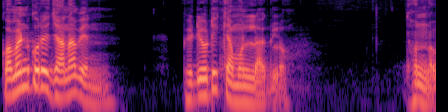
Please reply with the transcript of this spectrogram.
কমেন্ট করে জানাবেন ভিডিওটি কেমন লাগল। ধন্যবাদ।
